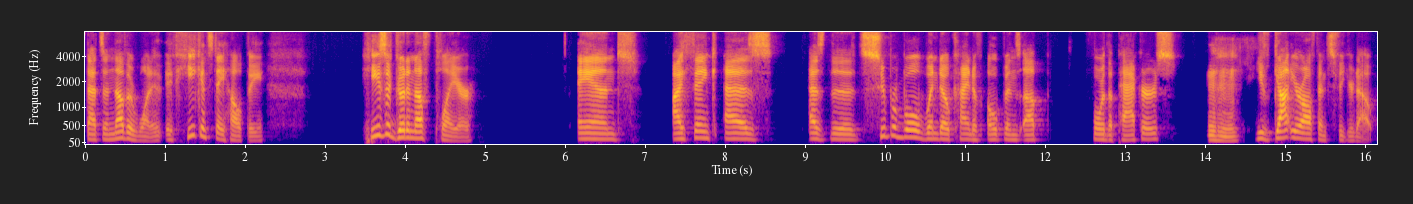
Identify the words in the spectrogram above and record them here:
that's another one if, if he can stay healthy he's a good enough player and I think as as the Super Bowl window kind of opens up for the Packers, hmm you've got your offense figured out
